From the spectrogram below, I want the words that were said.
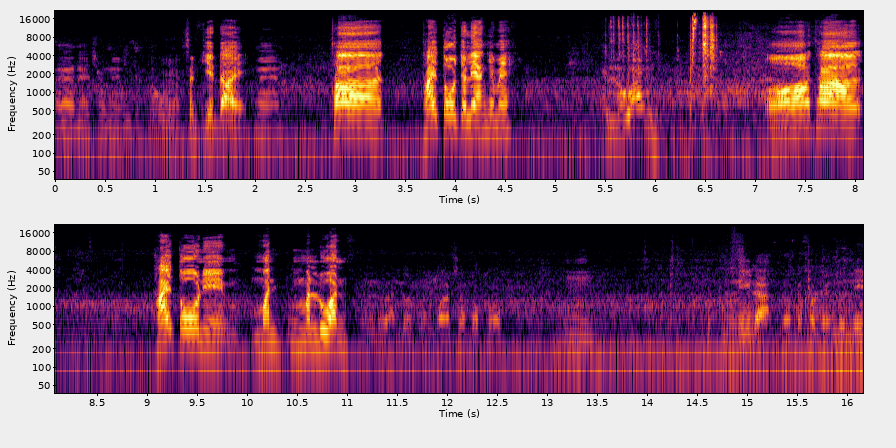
เออเนี่ยช่วงนี้มันจะโตสังเกตได้แมนถ้าถ่ายโตจะแรงใช่ไหมมันล้วน อ๋อ ถ้าท้ายโตนี่ มันมันลวน มันล้วนรถมันว่าส่วนประกอบอืมรุ่นนี้ละรถเขาเล่นรุ่นนี้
